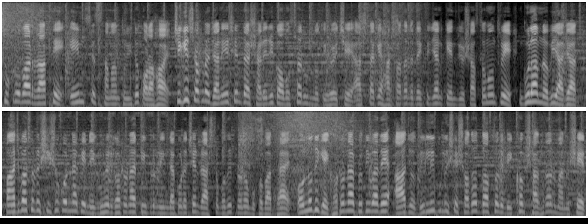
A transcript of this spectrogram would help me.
শুক্রবার রাতে এইমসে স্থানান্তরিত করা হয়। চিকিৎসকরা জানিয়েছেন, তার শারীরিক অবস্থার উন্নতি হয়েছে। আজ তাকে হাসপাতালে দেখতে যান কেন্দ্রীয় স্বাস্থ্যমন্ত্রী গুলাম নবী আজাদ। পাঁচ বছরের শিশুকন্যাকে নিগ্রহের ঘটনার তীব্র নিন্দা করেছেন রাষ্ট্রপতি প্রণব মুখোপাধ্যায়। অন্যদিকে ঘটনার প্রতিবাদে আজও দিল্লি পুলিশের সদর দফতরে বিক্ষোভ সাধারণ মানুষের।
